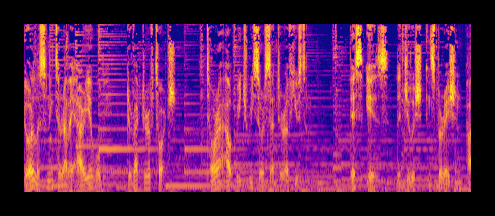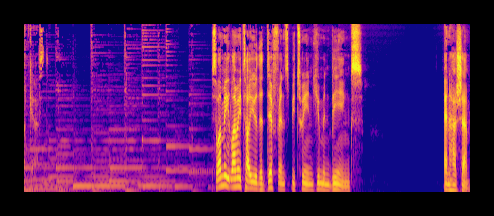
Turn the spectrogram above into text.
You're listening to Rabbi Aryeh Wolbe, Director of Torch, the Torah Outreach Resource Center of Houston. This is the Jewish Inspiration Podcast. So let me let me tell you the difference between human beings and Hashem.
